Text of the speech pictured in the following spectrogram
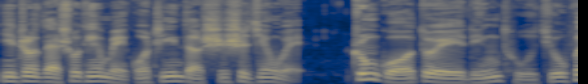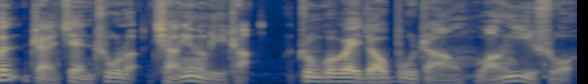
您正在收听美国之音的时事经纬。中国对领土纠纷展现出了强硬立场。中国外交部长王毅说：“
